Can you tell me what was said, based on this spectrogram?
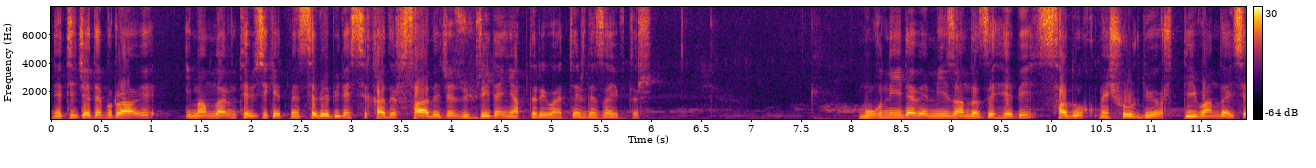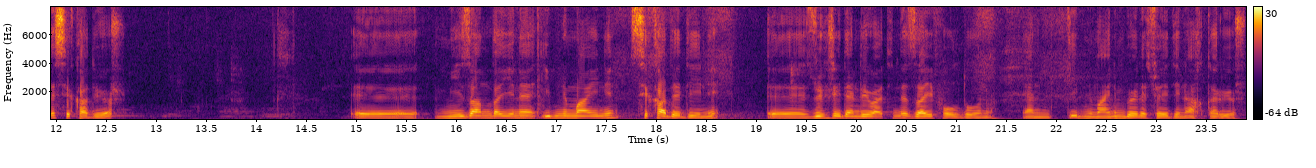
Neticede bu ravi imamların tevzik etmesi sebebiyle sıkadır. Sadece Zühri'den yaptığı rivayetleri de zayıftır. Mughni'de ve Mizan'da Zehebi saduk meşhur diyor. Divanda ise sika diyor. Ee, Mizan'da yine İbn-i Mayin'in sika dediğini, e, Zühri'den rivayetinde zayıf olduğunu, yani İbn-i Mayin'in böyle söylediğini aktarıyor.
